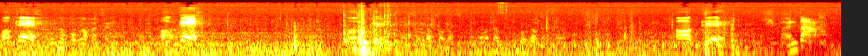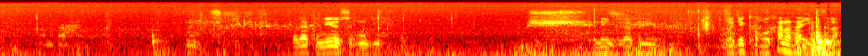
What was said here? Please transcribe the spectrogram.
，OK 我都不干嘛真。OK OK。OK，蛮大，蛮大。我这肯定有十公斤。肯定有，这肯定有。我已经看，我看到它影子了。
